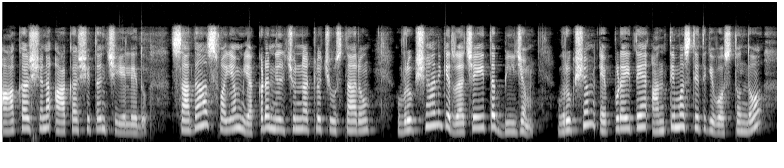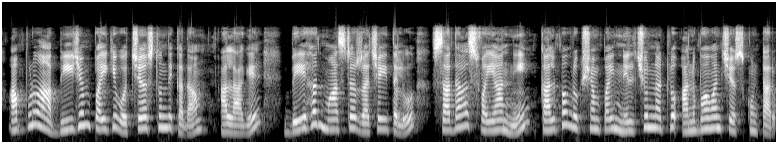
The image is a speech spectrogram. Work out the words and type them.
ఆకర్షణ ఆకర్షితం చేయలేదు. సదా స్వయం ఎక్కడ నిల్చున్నట్లు చూస్తారు? వృక్షానికి రచయిత బీజం. వృక్షం ఎప్పుడైతే అంతిమ స్థితికి వస్తుందో అప్పుడు ఆ బీజం పైకి వచ్చేస్తుంది కదా. అలాగే బేహద్ మాస్టర్ రచయితలు సదా స్వయాన్ని కల్పవృక్షంపై నిల్చున్నట్లు అనుభవం చేసుకుంటారు.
